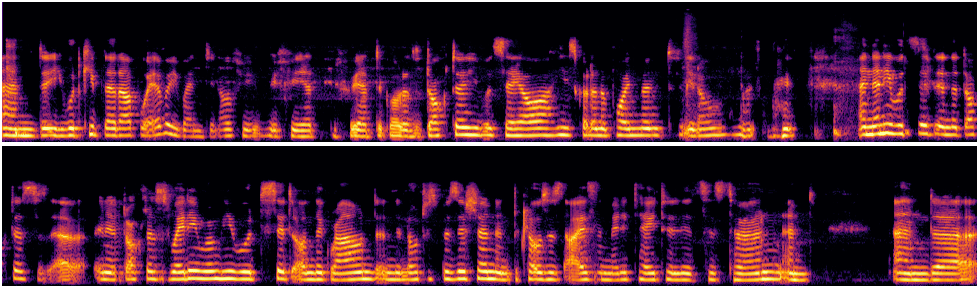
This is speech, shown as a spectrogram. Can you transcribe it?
and he would keep that up wherever he went. You know, if he if he had if we had to go to the doctor, he would say, "Oh, he's got an appointment," you know, and then he would sit in the doctor's uh, in a doctor's waiting room. He would sit on the ground in the lotus position and close his eyes and meditate till it's his turn. And and uh,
